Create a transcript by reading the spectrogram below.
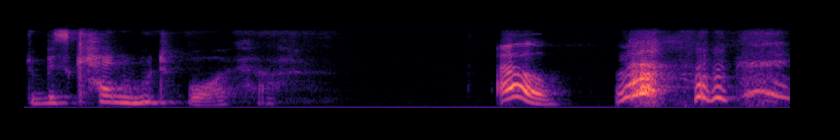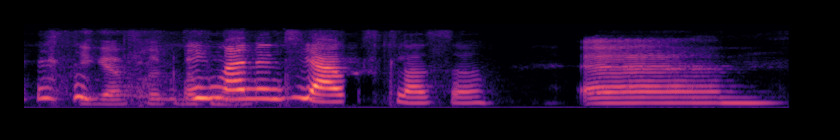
Du bist kein Woodwalker. Oh. Frag ich meine in Tiagos Klasse. Ähm,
